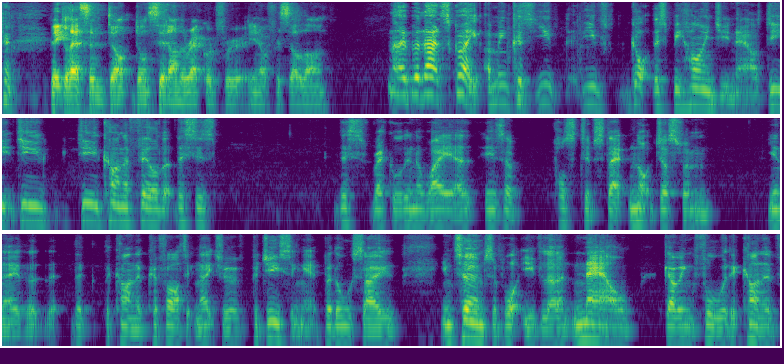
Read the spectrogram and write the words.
Big lesson: don't don't sit on the record for you know for so long. No, but that's great. I mean, because you you've got this behind you now. Do you do you do you kind of feel that this is this record in a way uh, is a positive step, not just from you know the, the the kind of cathartic nature of producing it but also in terms of what you've learned now going forward it kind of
